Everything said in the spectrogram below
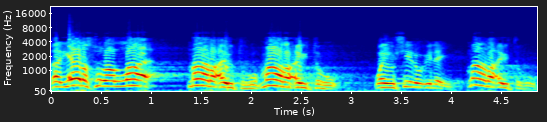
قال يا رسول الله ما رأيته؟ ما رأيته؟ ويشير إليه ما رأيته؟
